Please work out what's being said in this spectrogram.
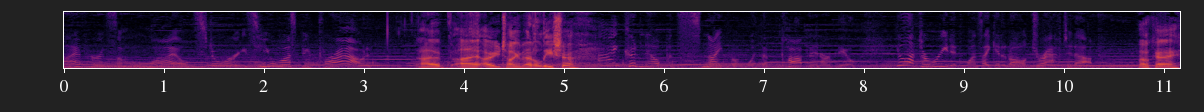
I've heard some wild stories. You must be proud. I, I, are you talking about Alicia? I couldn't help but snipe him with a pop interview. You'll have to read it once I get it all drafted up. Okay.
